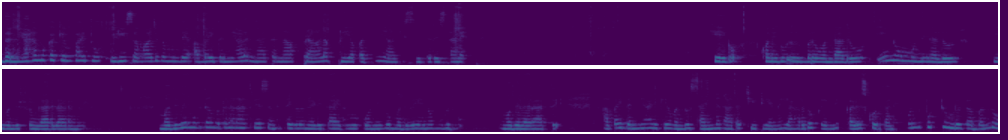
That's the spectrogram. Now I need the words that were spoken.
ಧನ್ಯಾಳ ಮುಖ ಕೆಂಪಾಯಿತು. ಇಡೀ ಸಮಾಜದ ಮುಂದೆ ಅಭಯ ಧನ್ಯಾಳನ್ನ ತನ್ನ ಪ್ರಾಣ ಪ್ರಿಯ ಪತ್ನಿಯಾಗಿ ಸ್ವೀಕರಿಸ್ತಾನೆ. ಹೇಗೋ, ಕೊನೆಗೂ ಇವರಿಬ್ಬರು ಒಂದಾದರೂ. ಇನ್ನು ಮುಂದಿನದು ಈ ಒಂದು ಶೃಂಗಾರದ ಅರಮನೆ. ಮದುವೆ ಮುಗಿದ ಮೊದಲ ರಾತ್ರಿಯ ಸಿದ್ಧತೆಗಳು ನಡೀತಾ ಇದ್ವು. ಕೊನೆಗೂ ಮದುವೆ ಏನೋ ಮುಗಿದ್ವು. ಮೊದಲ ರಾತ್ರಿ ಅಭಯ್ ಧನ್ಯಾಳಿಗೆ ಒಂದು ಸಣ್ಣದಾದ ಚೀಟಿಯನ್ನು ಯಾರದೋ ಕೈಯಲ್ಲಿ ಕಳಿಸ್ಕೊಡ್ತಾನೆ. ಒಂದು ಪುಟ್ಟ ಹುಡುಗ ಬಂದು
